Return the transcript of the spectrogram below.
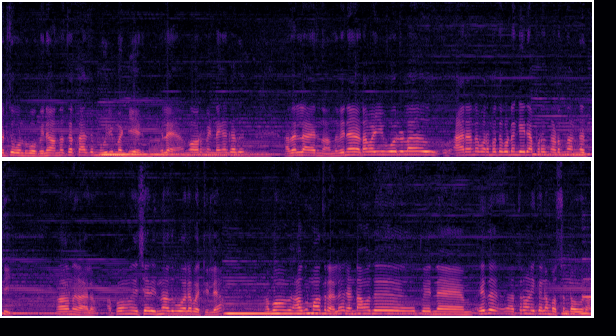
എടുത്ത് കൊണ്ടുപോകും. പിന്നെ അന്നത്തെ കാലത്ത് മൂരി വണ്ടിയായിരുന്നു അല്ലേ? അങ്ങ് ഓർമ്മയുണ്ടെങ്കിൽ അത് അതല്ലായിരുന്നു. അന്ന് പിന്നെ ഇടവഴി പോലുള്ള ആരാന്റെ പറമ്പത്തെ കൊണ്ടും കയറി അപ്പുറം കടന്ന് അങ്ങെത്തി. അതാണ് കാലം. അപ്പം ശരി ഇന്ന് അതുപോലെ പറ്റില്ല. അപ്പം അത് മാത്രമല്ല രണ്ടാമത് പിന്നെ ഇത് എത്ര മണിക്കെല്ലാം ബസ് ഉണ്ടാവും ഇവിടെ?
